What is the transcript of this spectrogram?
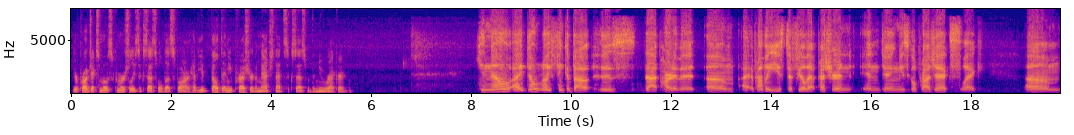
your project's most commercially successful thus far. Have you felt any pressure to match that success with the new record? You know, I don't really think about who's that part of it. Um, I probably used to feel that pressure in in doing musical projects. Like, um,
